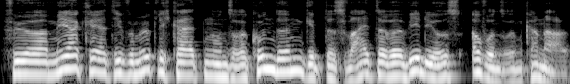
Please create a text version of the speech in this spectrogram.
Für mehr kreative Möglichkeiten unserer Kunden gibt es weitere Videos auf unserem Kanal.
